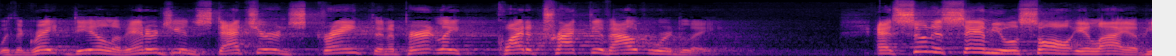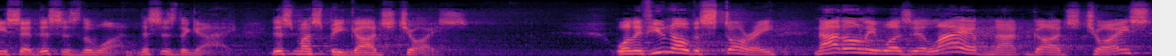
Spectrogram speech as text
with a great deal of energy and stature and strength, and apparently quite attractive outwardly. As soon as Samuel saw Eliab, he said, This is the one. This is the guy. This must be God's choice. Well, if you know the story, not only was Eliab not God's choice,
